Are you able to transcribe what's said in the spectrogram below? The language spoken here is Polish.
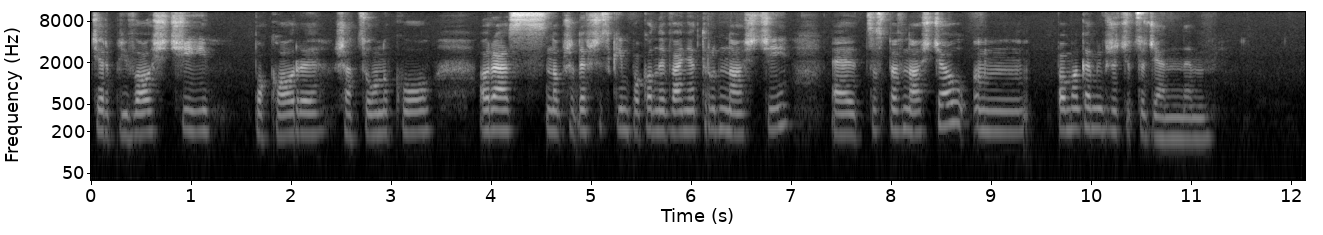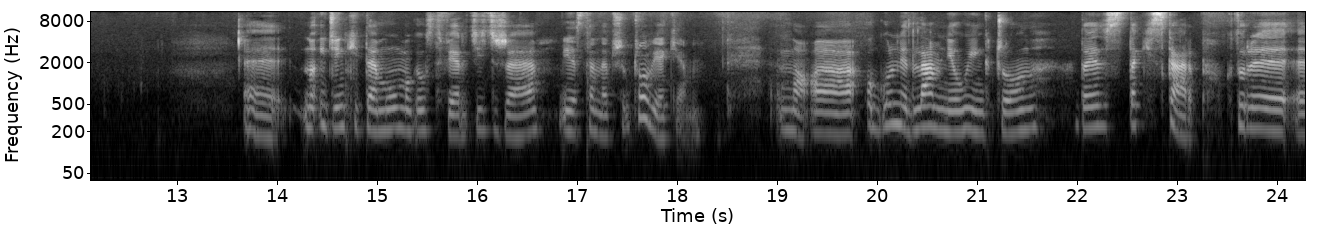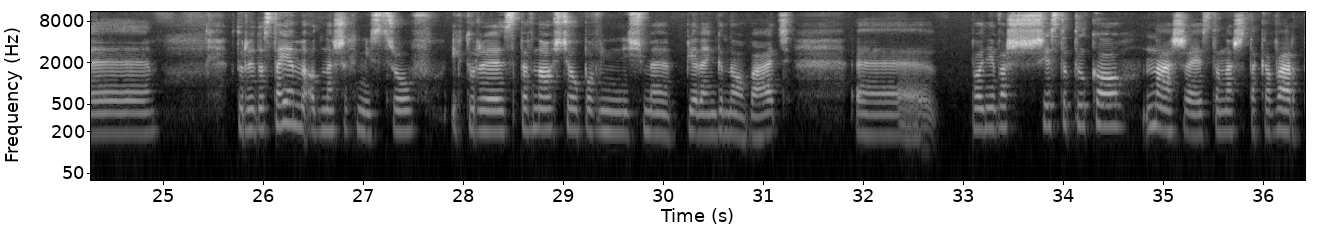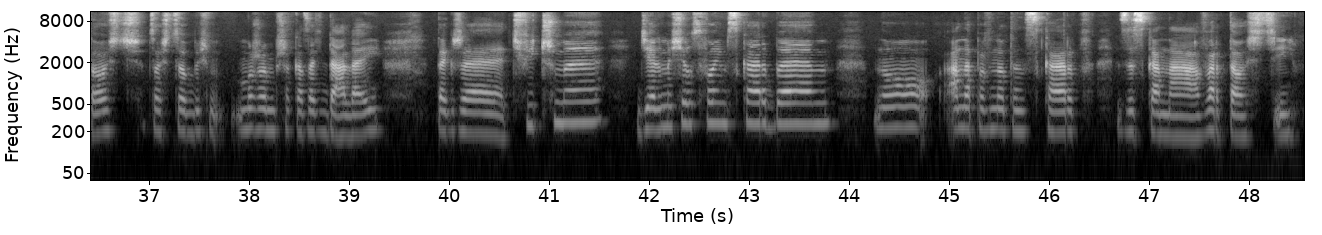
cierpliwości, pokory, szacunku oraz no, przede wszystkim pokonywania trudności, e, co z pewnością mm, pomaga mi w życiu codziennym. E, No i dzięki temu mogę stwierdzić, że jestem lepszym człowiekiem. No, ogólnie dla mnie Wing Chun to jest taki skarb, który, e, który dostajemy od naszych mistrzów i który z pewnością powinniśmy pielęgnować, e, ponieważ jest to tylko nasze, jest to nasza taka wartość, coś, co byśmy, możemy przekazać dalej. Także ćwiczmy, dzielmy się swoim skarbem, no a na pewno ten skarb zyska na wartości.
